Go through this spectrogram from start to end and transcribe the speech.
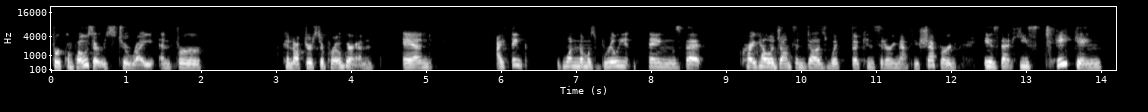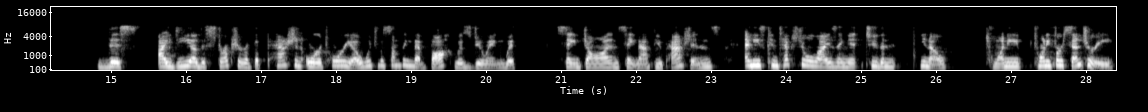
for composers to write and for conductors to program. And I think one of the most brilliant things that Craig Hella Johnson does with the Considering Matthew Shepard is that he's taking this idea, the structure of the Passion Oratorio, which was something that Bach was doing with St. John, St. Matthew Passions, and he's contextualizing it to the, you know, 20, 21st century.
